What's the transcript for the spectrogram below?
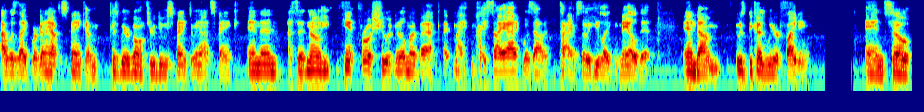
i was like we're going to have to spank him because we were going through do we spank do we not spank? And then i said no he can't throw a shoe at middle of my back. I, my, my sciatic was out at the time so he like nailed it. And um, it was because we were fighting. And so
